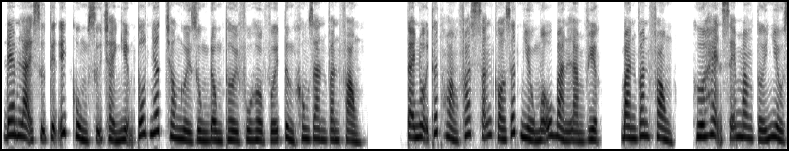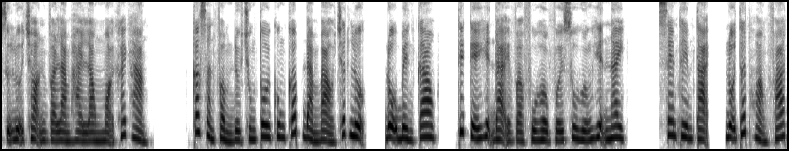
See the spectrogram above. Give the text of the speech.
đem lại sự tiện ích cùng sự trải nghiệm tốt nhất cho người dùng đồng thời phù hợp với từng không gian văn phòng. Tại nội thất Hoàng Phát sẵn có rất nhiều mẫu bàn làm việc, bàn văn phòng, hứa hẹn sẽ mang tới nhiều sự lựa chọn và làm hài lòng mọi khách hàng. Các sản phẩm được chúng tôi cung cấp đảm bảo chất lượng, độ bền cao, thiết kế hiện đại và phù hợp với xu hướng hiện nay. Xem thêm tại nội thất Hoàng Phát.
